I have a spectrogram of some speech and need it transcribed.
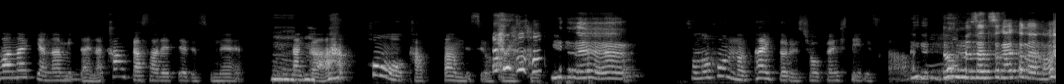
ばなきゃなみたいな感化されてですね。うんなんか本を買ったんですよ最近。うんその本のタイトル紹介していいですか？どんな雑学なの？全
